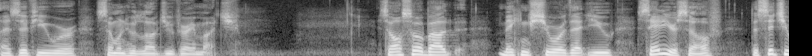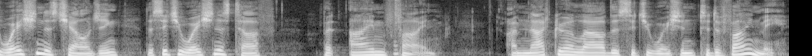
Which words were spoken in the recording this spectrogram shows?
as if you were someone who loved you very much. It's also about making sure that you say to yourself, the situation is challenging, the situation is tough, but I'm fine. I'm not going to allow this situation to define me.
